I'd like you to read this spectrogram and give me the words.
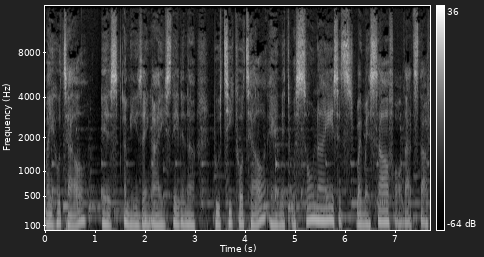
my hotel is amazing. I stayed in a boutique hotel and it was so nice. It's by myself, all that stuff.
